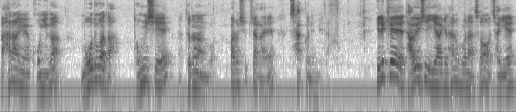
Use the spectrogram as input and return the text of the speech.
하나님의 공의가 모두가 다 동시에 드러난 것 바로 십자가의 사건입니다. 이렇게 다윗이 이야기를 하고 나서 자기의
